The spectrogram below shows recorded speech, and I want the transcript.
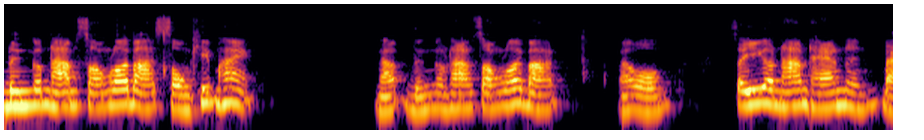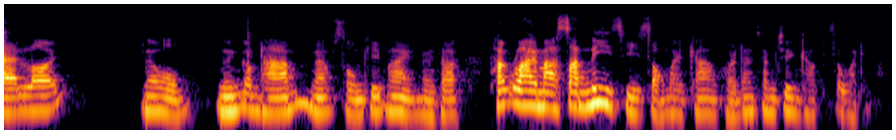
หนึ่งคำถามสองร้อยบาทส่งคลิปให้นะครับหนึ่งคำถามสองร้อยบาทนะครับผมสี่คำถามแถมหนึ่งแปดร้อยนะครับผมหนึ่งคำถามนะครับส่งคลิปให้นะครับทักไลน์มาซันนี่สี่สองแปดเก้าขอท่านจำชื่นครับสวัสดีครับ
